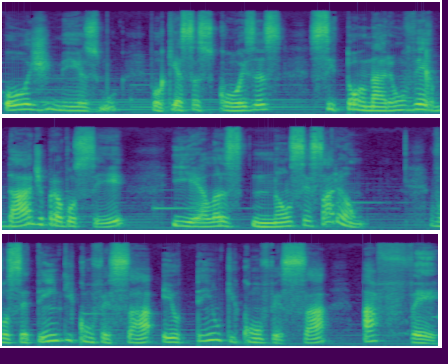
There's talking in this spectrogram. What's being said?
hoje mesmo, porque essas coisas se tornarão verdade para você e elas não cessarão. Você tem que confessar, eu tenho que confessar a fé.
